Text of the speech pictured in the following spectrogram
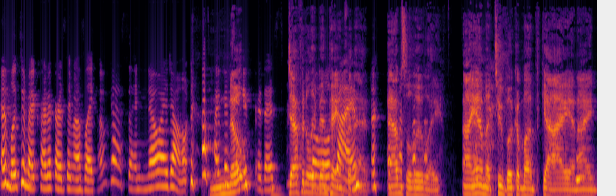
and looked at my credit card statement. I was like, oh, yes, I know I don't. I've been nope. paying for this. Definitely been paying time. for that. Absolutely. I am a two book a month guy, and I,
